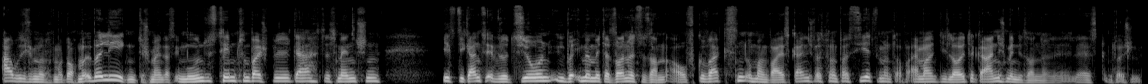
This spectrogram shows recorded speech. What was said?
Aber ich muss doch mal überlegen. Ich meine, das Immunsystem zum Beispiel der, des Menschen ist die ganze Evolution über immer mit der Sonne zusammen aufgewachsen und man weiß gar nicht, was man passiert, wenn man auf einmal die Leute gar nicht mehr in die Sonne lässt. Und Beispiel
